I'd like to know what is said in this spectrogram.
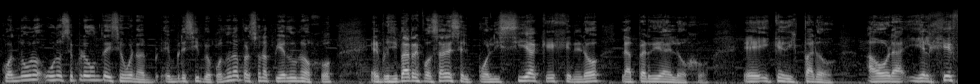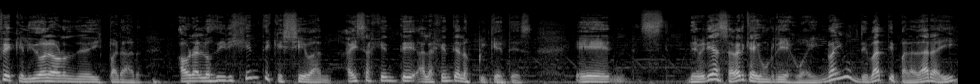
cuando uno, uno se pregunta, dice, bueno, en principio, cuando una persona pierde un ojo, el principal responsable es el policía que generó la pérdida del ojo eh, y que disparó. Ahora, y el jefe que le dio la orden de disparar. Ahora, los dirigentes que llevan a esa gente, a la gente a los piquetes, eh, deberían saber que hay un riesgo ahí. ¿No hay un debate para dar ahí?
